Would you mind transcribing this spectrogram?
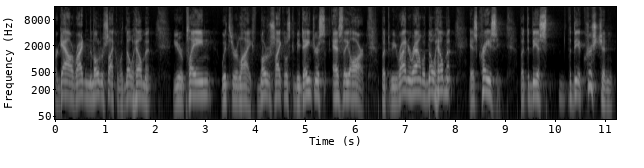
or gal riding the motorcycle with no helmet, you're playing with your life. Motorcycles can be dangerous as they are, but to be riding around with no helmet is crazy. But to be a, to be a Christian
